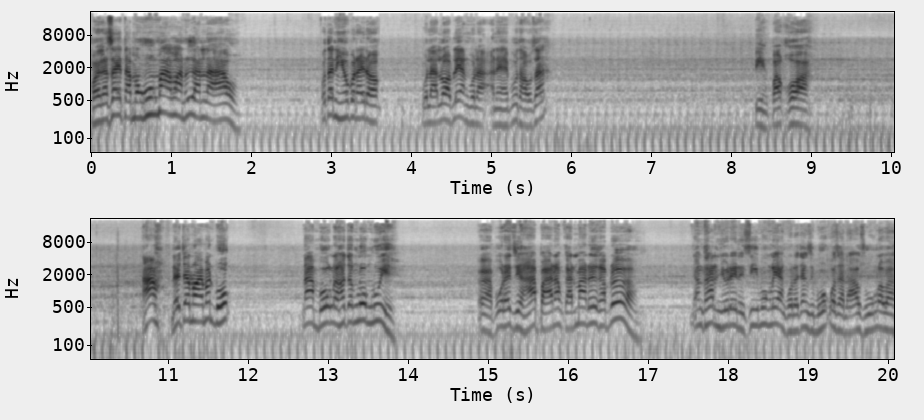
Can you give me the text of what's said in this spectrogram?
คอยกระใส่ตำมังฮุงมากว่าเพื่อนลาวเพราะท่านหิวปานใดดอกเวลารอบแรงเวลาอันนี้ให้ผู้เฒ่าซะเปียงปลาคอ เอาเดี๋ยวจะหน่อยมันบุก น้ำบกแล้วเขาจังลงลุยเออผู้ใดสิหาปลาน้ำกันมาเด้อครับเด้อยังท่านอยู่ได้ในสี่โมงแรงคนละจังสิบกว่าสนาวสูงแล้ววะ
